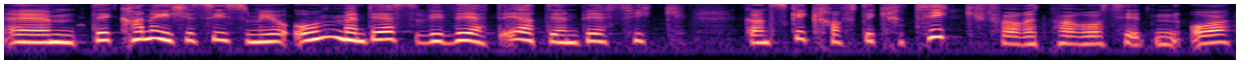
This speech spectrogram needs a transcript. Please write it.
Det kan jeg ikke si så mye om, men det vi vet er at DNB fikk ganske kraftig kritikk for et par år siden, og,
